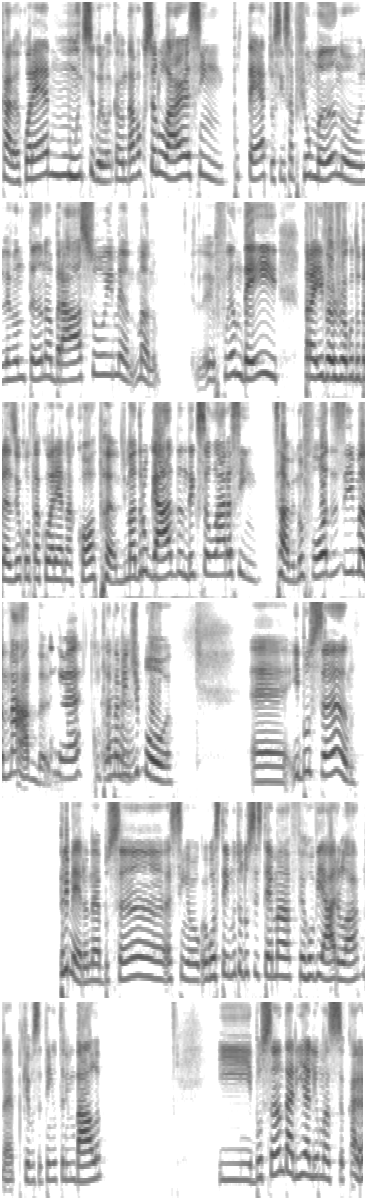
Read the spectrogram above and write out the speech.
cara, a Coreia é muito segura. Eu andava com o celular, assim, pro teto, assim, sabe? Filmando, levantando abraço e, mano, eu fui, andei pra ir ver o jogo do Brasil contra a Coreia na Copa, de madrugada, andei com o celular, assim, sabe? Não foda-se, mano, nada. É. Completamente Uhum. de boa. É, e Busan, primeiro, né? Busan, assim, eu, eu gostei muito do sistema ferroviário lá, né? Porque você tem o trem-bala. E Busan daria ali umas. Cara,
